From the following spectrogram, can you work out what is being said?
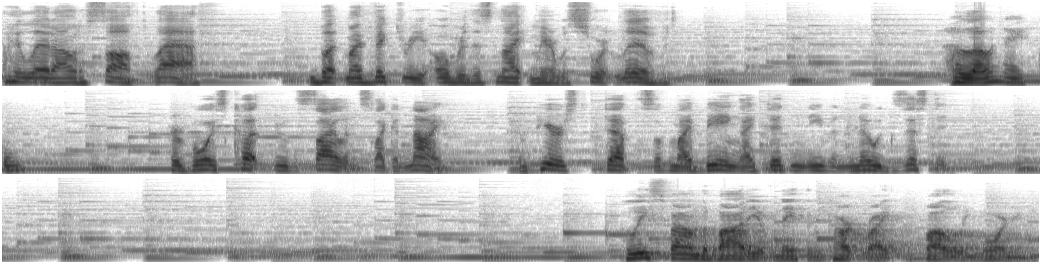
I let out a soft laugh. But my victory over this nightmare was short lived. Hello, Nathan. Her voice cut through the silence like a knife and pierced depths of my being I didn't even know existed. Police found the body of Nathan Cartwright the following morning.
